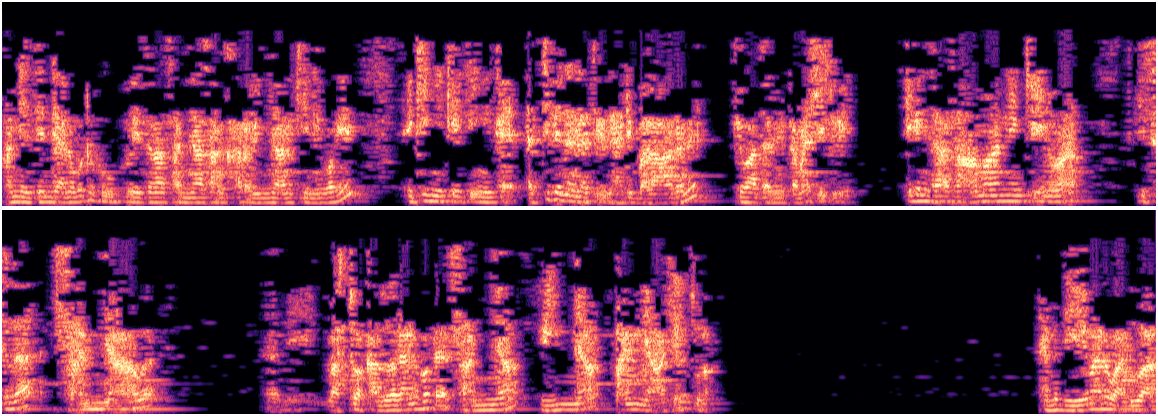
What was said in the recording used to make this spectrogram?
අන්න එතෙන් යනකොට රූප වේදනා සංඥා සංඛාර විඥාන කියන වගේ එකින් එක එකින් එක ඇති වෙන නැති වෙන හැටි බලාගෙන ඒවා දැමීම තමයි සිදු වෙන්නේ ඒක නිසා සාමාන්‍යයෙන් කියනවා ඉස්සල සංඥාව මේ වස්තුවක් අඳුර ගන්නකොට සංඥා විඤ්ඤා පඤ්ඤා කියලා තුනක්. හැමදේම අර වඩුවා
